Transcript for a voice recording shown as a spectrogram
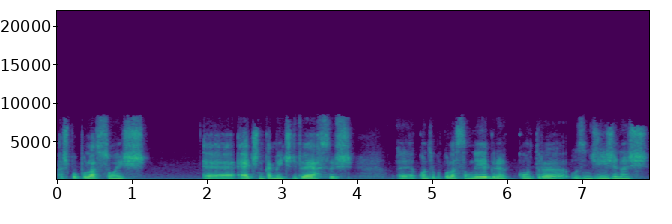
as populações é, etnicamente diversas, é, contra a população negra, contra os indígenas,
